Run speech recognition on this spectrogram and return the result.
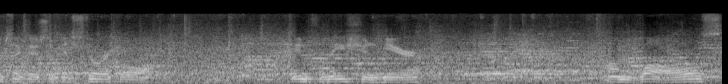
Looks like there's some historical information here on the walls.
